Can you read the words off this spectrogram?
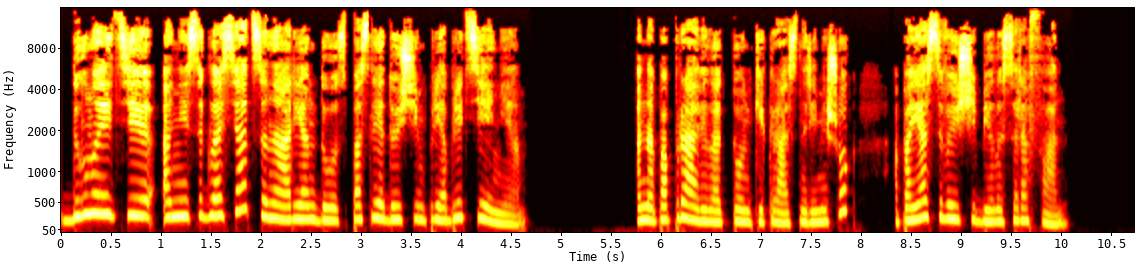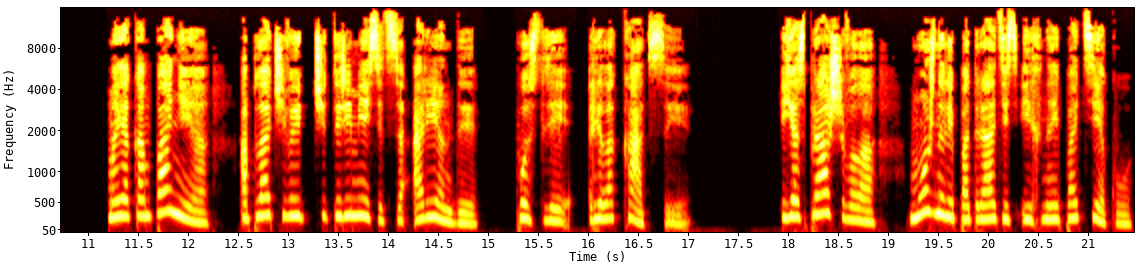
Думаете, они согласятся на аренду с последующим приобретением? Она поправила тонкий красный ремешок, опоясывающий белый сарафан. Моя компания оплачивает четыре месяца аренды после релокации. И я спрашивала, можно ли потратить их на ипотеку,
